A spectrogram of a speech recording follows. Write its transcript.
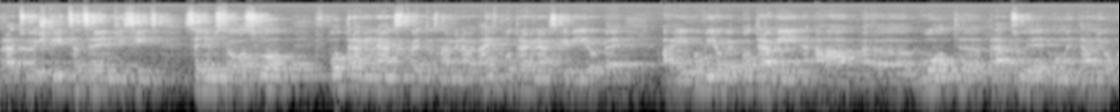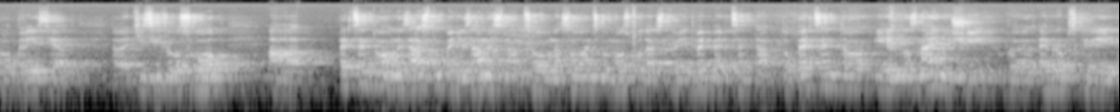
pracuje 47 700 osôb, potravinárstve, to znamená aj v potravinárskej výrobe, aj vo výrobe potravín a e, vôd pracuje momentálne okolo 50 e, tisíc osôb a percentuálne zastúpenie zamestnancov na slovenskom hospodárstve je 2%. To percento je jedno z najnižších v Európskej e,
